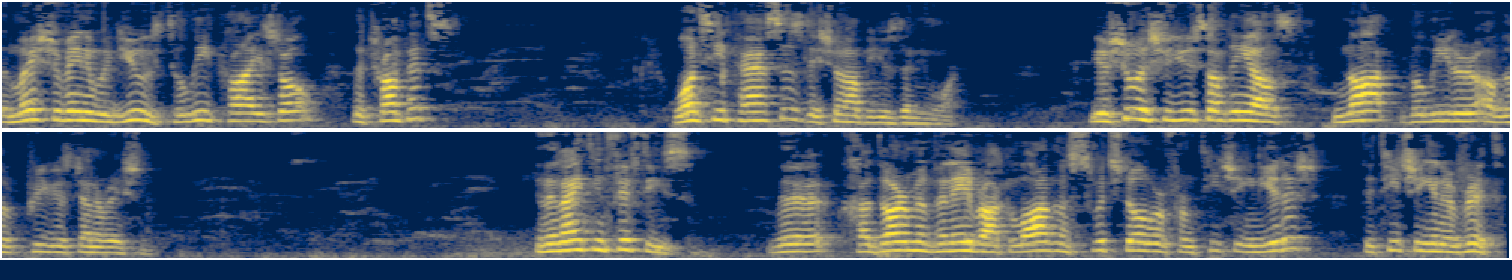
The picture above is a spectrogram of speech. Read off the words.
that Moshe Rabbeinu would use to lead Klal Yisrael, the trumpets, once he passes, they should not be used anymore. Yehoshua should use something else, not the leader of the previous generation. In the 1950s, the Chadarim and Bnei Brak, a lot of them switched over from teaching in Yiddish to teaching in Ivrit,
